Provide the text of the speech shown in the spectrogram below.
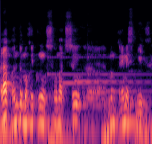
Бірақ үнді мұхитының суына түсу ә, мүмкін емес негізі.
